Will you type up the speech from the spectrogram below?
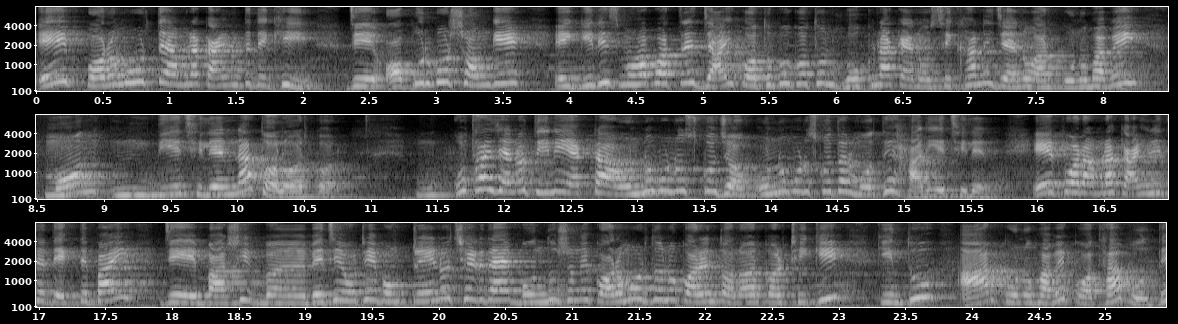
এই পর মুহূর্তে আমরা কাহিনীতে দেখি যে অপূর্বর সঙ্গে এই গিরিশ মহাপাত্রের যাই কথোপকথন হোক না কেন, সেখানে যেন আর কোনোভাবেই মন দিয়েছিলেন না তলোয়ারকর। কোথায় যেন তিনি একটা অন্যমনস্ক জগ, অন্যমনস্কতার মধ্যে হারিয়েছিলেন। এরপর আমরা কাহিনীতে দেখতে পাই যে বাসি বেঁচে ওঠে এবং ট্রেনও ছেড়ে দেয়, বন্ধুর সঙ্গে করমর্দনও করেন তলোয়ারকর ঠিকই, কিন্তু আর কোনোভাবে কথা বলতে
